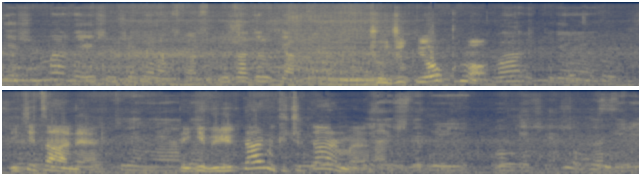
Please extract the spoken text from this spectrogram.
Eşim var da eşim şeker hastası. Kızadılık yapıyor. Çocuk yok mu? Var iki tane. İki tane. iki tane yani. Peki büyükler mi, küçükler mi? Ya işte biri 15 yaşında, biri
